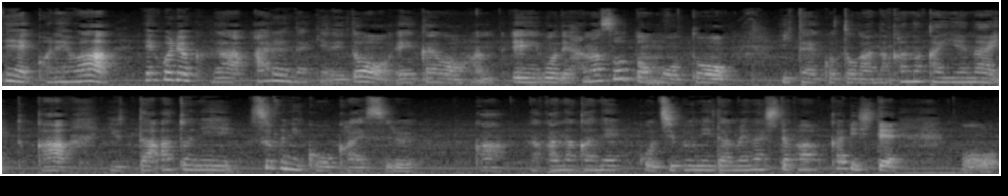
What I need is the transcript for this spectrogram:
でこれは英語力があるんだけれど英会話を英語で話そうと思うと言いたいことがなかなか言えないとか言った後にすぐに後悔するかなかなかねこう自分にダメ出してばっかりしてこ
